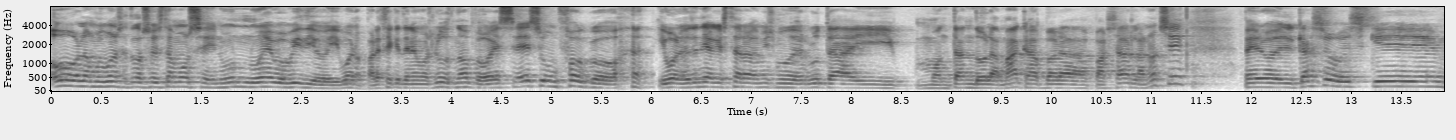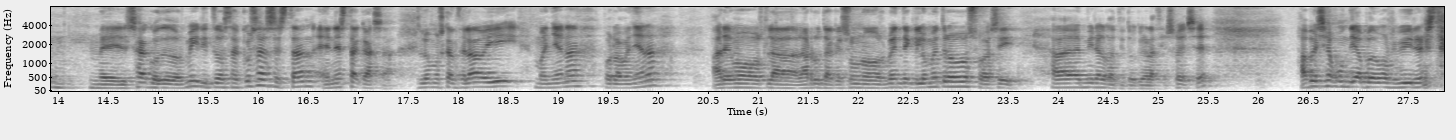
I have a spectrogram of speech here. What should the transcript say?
Hola, muy buenos a todos, hoy estamos en un nuevo vídeo y bueno, parece que tenemos luz, ¿no? Pues es un foco y bueno, yo tendría que estar ahora mismo de ruta y montando la hamaca para pasar la noche pero el caso es que el saco de dormir y todas estas cosas están en esta casa. Lo hemos cancelado y mañana, por la mañana, haremos la, ruta, que son unos 20 kilómetros o así. mira el gatito, qué gracioso es, ¿eh? A ver si algún día podemos vivir en esta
